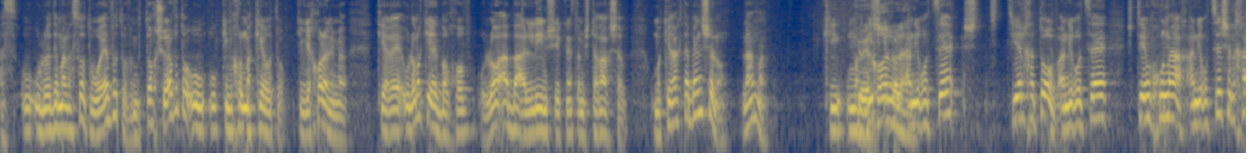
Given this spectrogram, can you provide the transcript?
אז הוא, הוא לא יודע מה לעשות, הוא אוהב אותו, ומתוך שהוא אוהב אותו, הוא, הוא כביכול מכה אותו. כביכול, אני אומר. כי הרי הוא לא מכיר ילד ברחוב, הוא לא אבא אלים שייכנס למשטרה עכשיו. הוא מכיר רק את הבן שלו. למה? כי הוא מרגיש יכול כאילו, אולי. אני רוצה שתהיה לך טוב, אני רוצה שתהיה מחונך, אני רוצה שלך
